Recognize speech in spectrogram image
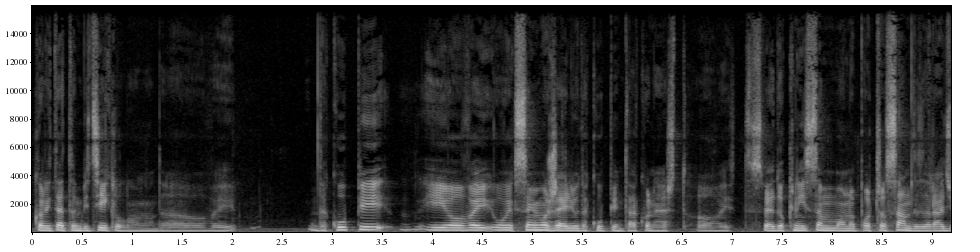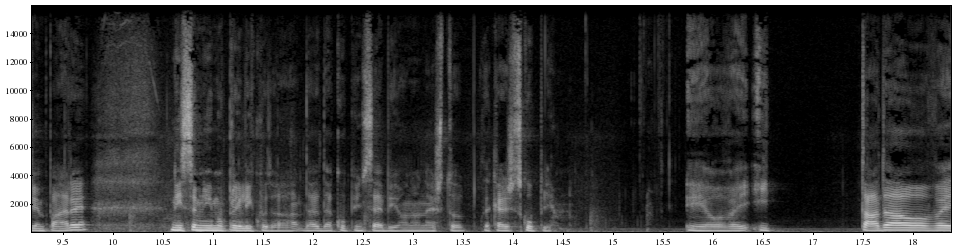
kvalitetan bicikl ono, da, ovaj, da kupi i ovaj, uvek sam imao želju da kupim tako nešto. Ovaj, sve dok nisam ono, počeo sam da zarađujem pare, nisam ni imao priliku da, da, da kupim sebi ono nešto, da kažeš, skuplje. I, ovaj, i tada, ovaj,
